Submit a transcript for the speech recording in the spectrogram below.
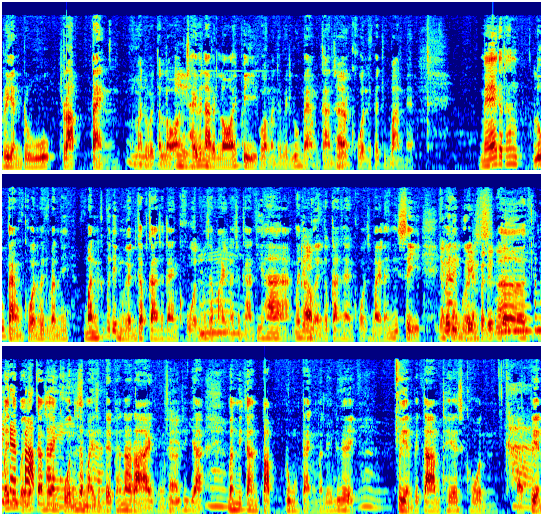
เรียนรู้ปรับแต่ง มาโดยตลอดอืมใช้เวลาเป็นร้อยปีกว่ามันจะเป็นรูปแบบของการแสดงครับโขนในปัจจุบันเนี่ยแม้กระทั่งรูปแบบของโขนในปัจจุบันนี้ มันก็ไม่ได้เหมือนกับการแสดงโขนเมื่อสมัยรัชกาลที่ 5 ไม่ได้ครับเหมือนกับการแสดงโขนสมัยรัชกาลที่สี่ยังไม่ได้เหมือนเปลี่ยนไปเรื่อยๆเออก็มีไม่ได้เหมือนกับกาการรปรับแสดงโขนสมัยไปสมเด็จพระนารายณ์กรุงศรีอยุธยาอืมมันมีการปรับปรุงแต่งมาเรื่อยอืมๆเปลี่ยนไปตามเทสคนค่ะเปลี่ยน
